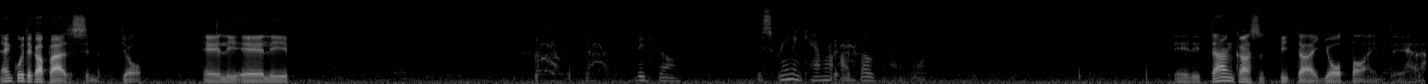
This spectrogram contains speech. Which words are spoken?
en kuitenkaan pääse sinne, joo. Eli, eli... Vidphone. The screen and camera are both out of order. Eli tän kanssa nyt pitää jotain tehdä.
